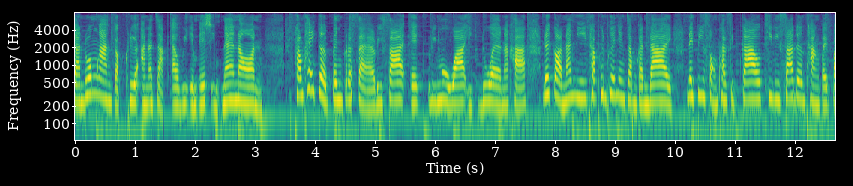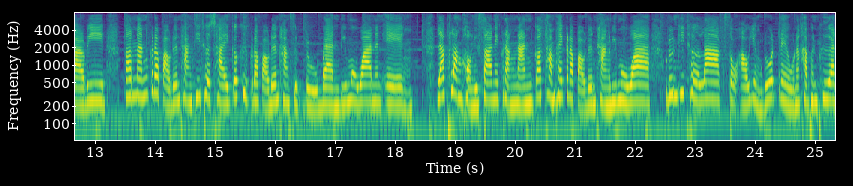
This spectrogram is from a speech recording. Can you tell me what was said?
การร่วมงานกับเครืออาณาจักร LVMH อีกแน่นอน ทำให้เกิดเป็นกระแสริซ่าเอ็กริโมวาอีกด้วยนะคะ โดยก่อนหน้านี้ถ้าเพื่อนๆยังจำกันได้ ในปี 2019 ที่ลิซ่าเดินทางไปปารีส ตอนนั้นกระเป๋าเดินทางที่เธอใช้ก็คือกระเป๋าเดินทางสุดหรูแบรนด์ริโมวานั่นเอง และพลังของลิซ่าในครั้งนั้น ก็ทำให้กระเป๋าเดินทางริโมวารุ่นที่เธอลากโซเอาอย่างรวดเร็วนะคะเพื่อน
